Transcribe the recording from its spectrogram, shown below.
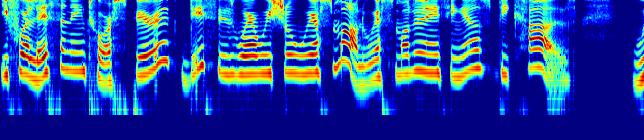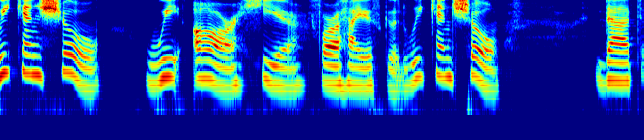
If we're listening to our spirit, this is where we show we're smart. We're smarter than anything else because we can show we are here for our highest good. We can show that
